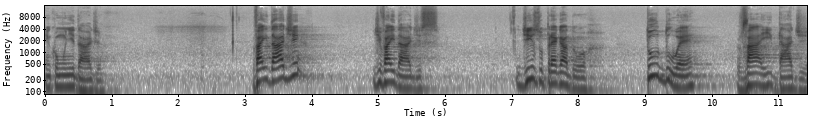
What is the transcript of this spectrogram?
em comunidade. Vaidade de vaidades, diz o pregador tudo é vaidade.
